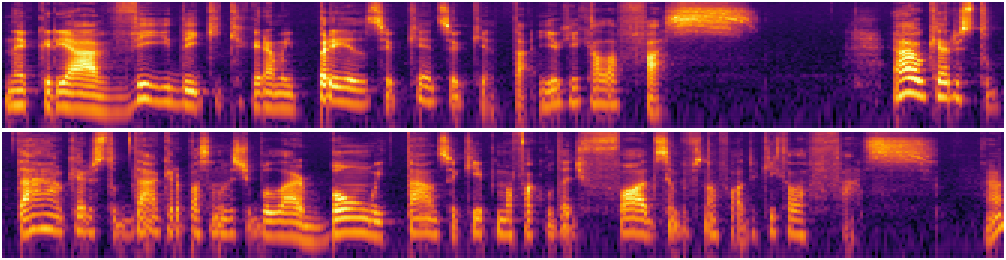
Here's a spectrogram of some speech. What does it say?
né, criar a vida e que quer criar uma empresa, não sei o que, não sei o que. Tá, e o que, que ela faz? Ah, eu quero estudar, eu quero estudar, eu quero passar no vestibular bom e tal, não sei o que, para uma faculdade foda, ser um profissional foda. O que, que ela faz? Tá?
